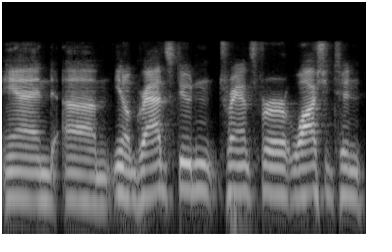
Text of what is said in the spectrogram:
And, um, you know, grad student transfer, Washington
